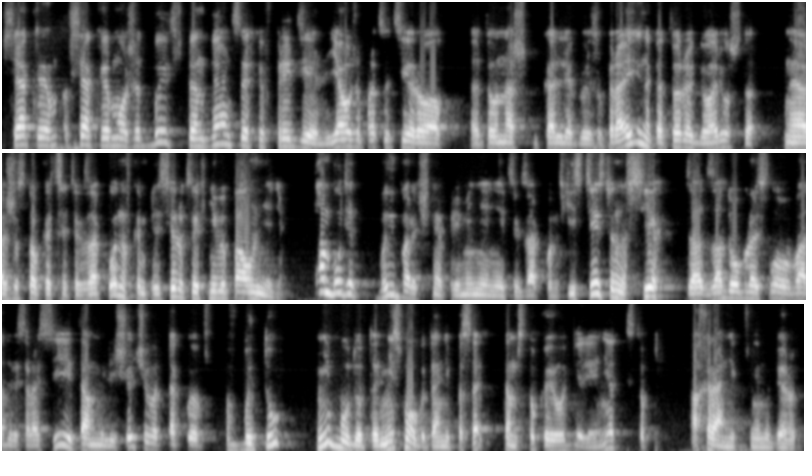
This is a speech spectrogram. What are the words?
Всякое, всякое может быть в тенденциях и в пределе. Я уже процитировал этого нашего коллегу из Украины, который говорил, что э, жестокость этих законов компенсируется их невыполнением. Там будет выборочное применение этих законов. Естественно, всех за, за доброе слово в адрес России там или еще чего-то такое в, в быту не будут, не смогут они посадить, там столько его лагерей нет, столько охранников не наберут.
